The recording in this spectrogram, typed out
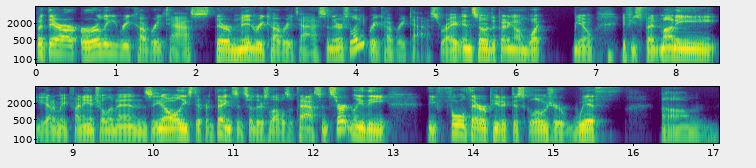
But there are early recovery tasks, there are mid recovery tasks, and there's late recovery tasks, right? And so depending on what, you know, if you spent money, you got to make financial amends, you know, all these different things. And so there's levels of tasks. And certainly the the full therapeutic disclosure with um,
